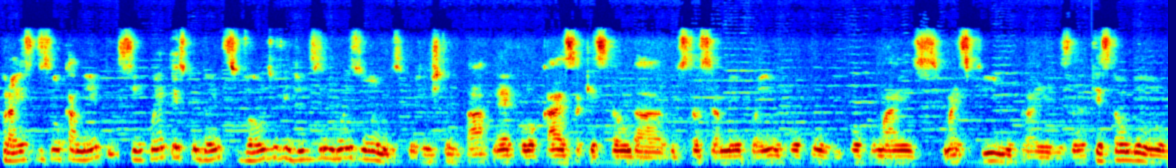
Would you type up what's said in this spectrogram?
para esse deslocamento, 50 estudantes vão divididos em dois ônibus, para a gente tentar né, colocar essa questão da, do distanciamento aí um pouco, um pouco mais, mais firme para eles. Né? A questão do,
